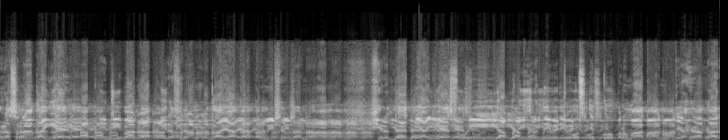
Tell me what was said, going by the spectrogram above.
ਰਸਨਾ ਗਾਈਐ ਆਪਣੀ ਜੀਬਾ ਨਾਲ ਆਪਣੀ ਰਸਨਾ ਨਾਲ ਗਾਇਆ ਕਰ ਪਰਮੇਸ਼ਰ ਦਾ ਨਾਮ। ਹਿਰਦੈ ਧਿਆਈਐ ਸੋਈ ਆਪਣੀ ਹਿਰਦੇ ਵਿੱਚ ਉਸ ਇੱਕੋ ਪਰਮਾਤਮਾ ਨੂੰ ਧਿਆਇਆ ਕਰ।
